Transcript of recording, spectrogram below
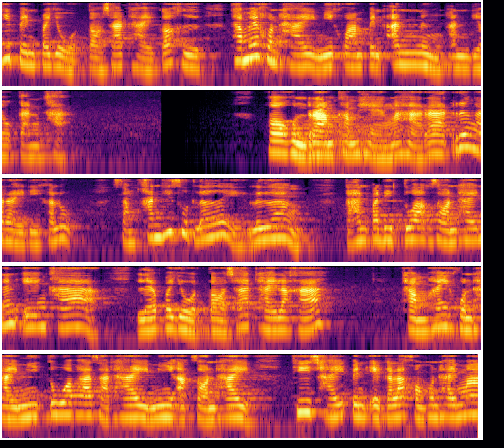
ที่เป็นประโยชน์ต่อชาติไทยก็คือทำให้คนไทยมีความเป็นอันหนึ่งอันเดียวกันค่ะ พอขุนรามคำแหงมหาราชเรื่องอะไรดีคะลูกสำคัญที่สุดเลย เรื่อง การประดิษฐ์ตัวอักษรไทยนั่นเองค่ะ แล้วประโยชน์ต่อชาติไทยล่ะคะทำให้คนไทยมีตัวภาษาไทย มีอักษรไทย ที่ใช้เป็นเอกลักษณ์ของคนไทยมา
